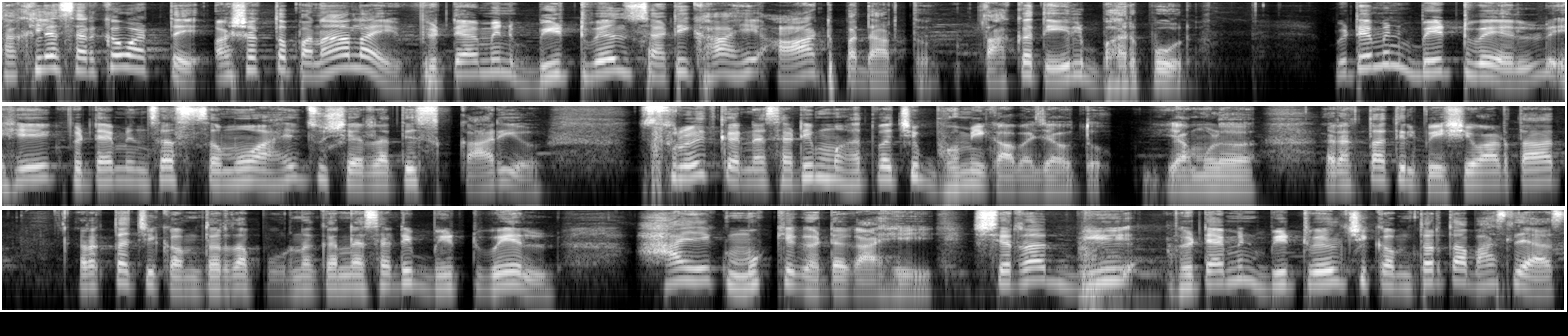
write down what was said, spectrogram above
थकल्यासारखं वाटतंय. अशक्तपणा आलाय व्हिटॅमिन बी ट्वेल्वसाठी खा हे आठ पदार्थ. ताकद येईल भरपूर. व्हिटॅमिन बी ट्वेल्व हे एक व्हिटॅमिनचा समूह आहे जो शरीरातील कार्य सुरळीत करण्यासाठी महत्त्वाची भूमिका बजावतो. यामुळं रक्तातील पेशी वाढतात. रक्ताची कमतरता पूर्ण करण्यासाठी बी ट्वेल्व हा एक मुख्य घटक आहे. शरीरात बी व्हिटॅमिन बी ट्वेल्वची कमतरता भासल्यास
